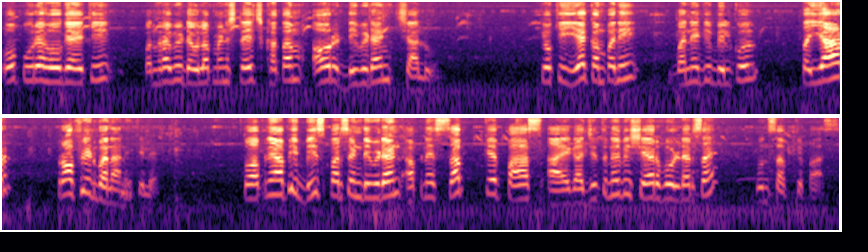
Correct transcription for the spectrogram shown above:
वो पूरे हो गए कि 15वीं डेवलपमेंट स्टेज खत्म और डिविडेंड चालू। क्योंकि ये कंपनी बनेगी बिल्कुल तैयार प्रॉफिट बनाने के लिए। तो अपने आप ही 20 परसेंट डिविडेंड अपने सब के पास आएगा। जितने भी शेयर होल्डर्स हैं, उन सब के पास।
